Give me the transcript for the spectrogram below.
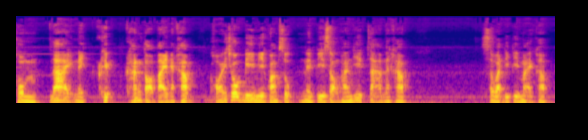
ชมได้ในคลิปครั้งต่อไปนะครับ ขอให้โชคดีมีความสุขในปี 2023 นะครับ สวัสดีปีใหม่ครับ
